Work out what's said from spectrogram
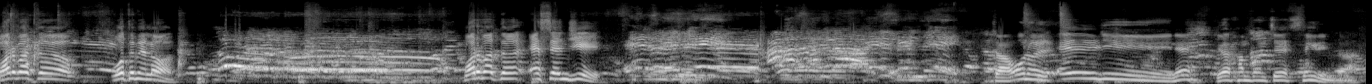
What about the watermelon? What about the SNG? 자, 오늘 엘진의 11번째 생일입니다.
